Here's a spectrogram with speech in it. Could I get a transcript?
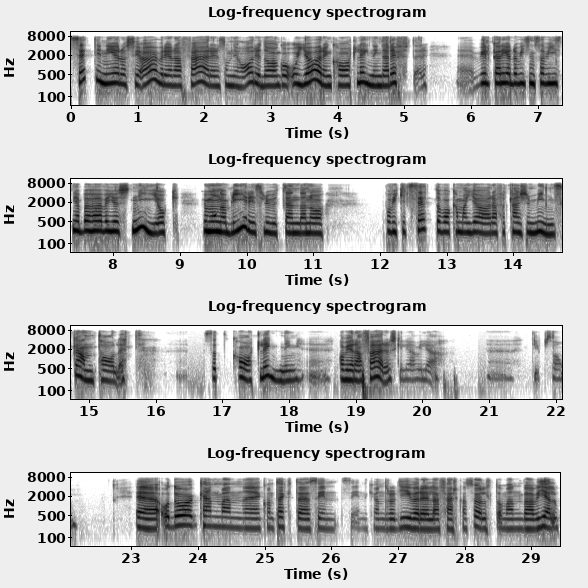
sätt er ner och se över era affärer som ni har idag och, och gör en kartläggning därefter. Eh, vilka redovisningsanvisningar behöver just ni och hur många blir det i slutändan och på vilket sätt och vad kan man göra för att kanske minska antalet? Så kartläggning eh, av era affärer skulle jag vilja eh, tipsa om. Eh, och då kan man kontakta sin, sin kundrådgivare eller affärskonsult om man behöver hjälp?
